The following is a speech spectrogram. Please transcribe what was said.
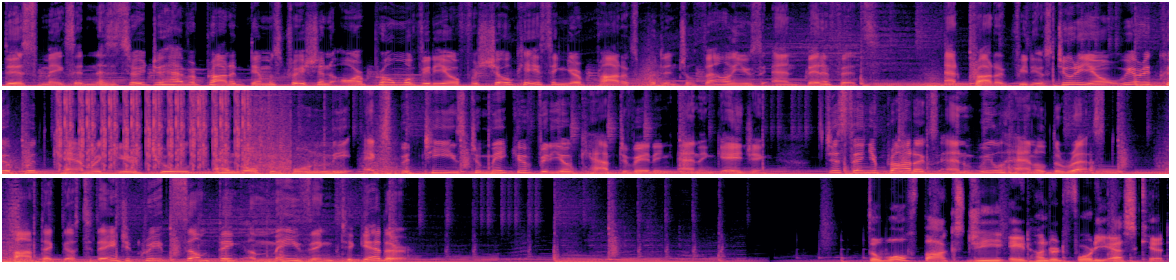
This makes it necessary to have a product demonstration or promo video for showcasing your product's potential values and benefits. At Product Video Studio, we are equipped with camera gear, tools, and most importantly, expertise to make your video captivating and engaging. Just send your products and we'll handle the rest. Contact us today to create something amazing together. The Wolfbox G840S kit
